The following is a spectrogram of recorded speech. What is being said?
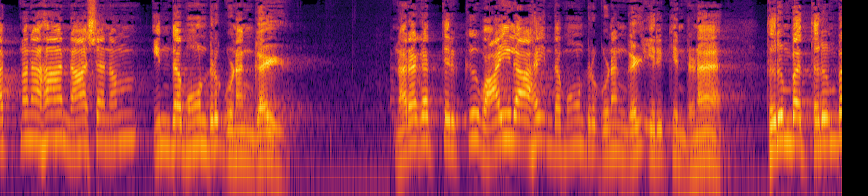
ஆத்மனகா நாசனம் இந்த மூன்று குணங்கள். நரகத்திற்கு வாயிலாக இந்த மூன்று குணங்கள் இருக்கின்றன. திரும்ப திரும்ப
